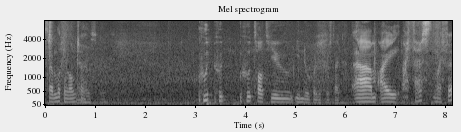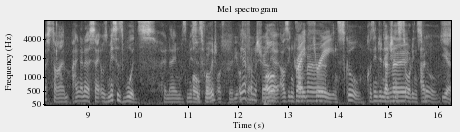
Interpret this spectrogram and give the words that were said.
So I'm looking long term. Who who who taught you Indo for the first time? Um, I my first my first time. I'm gonna say it was Mrs. Woods. Her name was Mrs. Oh, from Wood. Australia, Yeah, from Australia. Australia. Oh, I was in grade karena- three in school because Indonesian is taught in ad- schools. Iya,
